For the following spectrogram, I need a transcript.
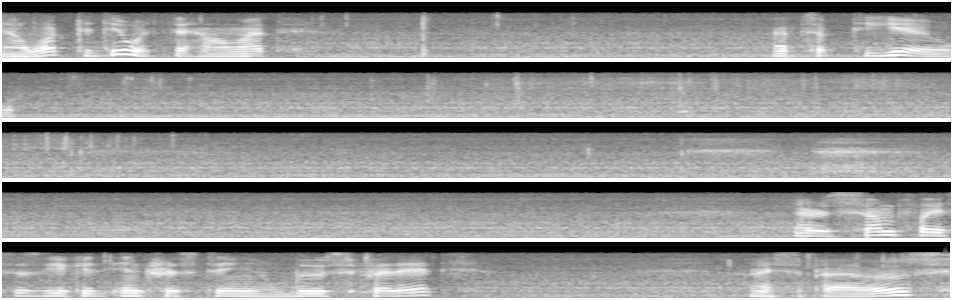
Now what to do with the helmet, that's up to you. There's some places you could interesting loose fit it, I suppose.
